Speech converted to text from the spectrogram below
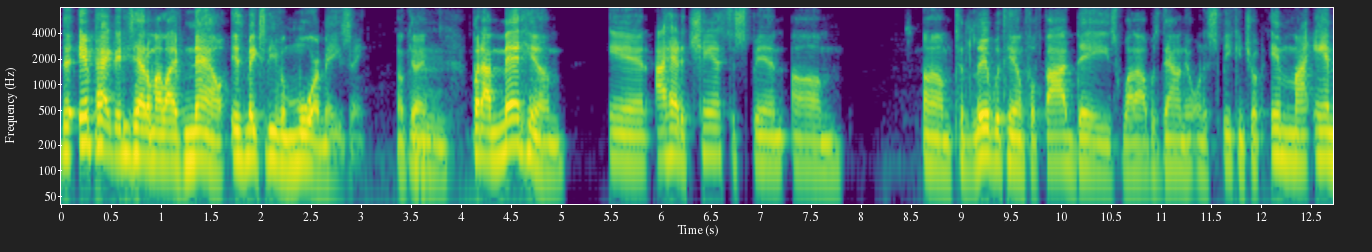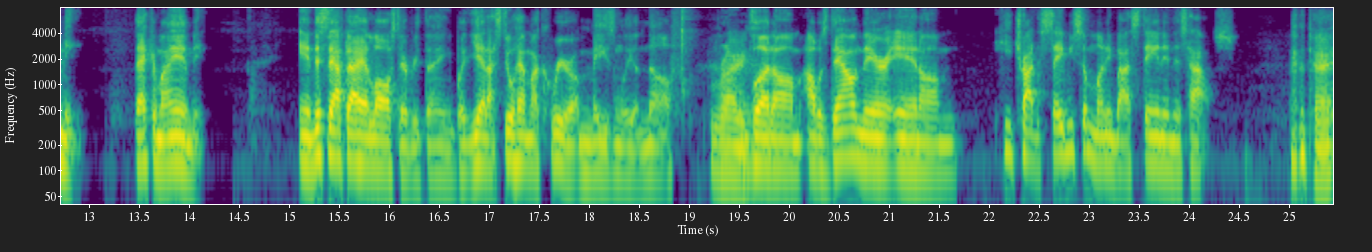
The impact that he's had on my life now is makes it even more amazing. Okay Hmm. but I met him and I had a chance to spend um um to live with him for five days while I was down there on a speaking trip in Miami, back in Miami. And this is after I had lost everything, but yet I still had my career amazingly enough. Right. But um I was down there and um he tried to save me some money by staying in his house. okay.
